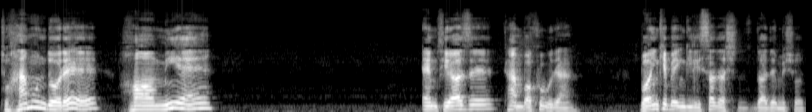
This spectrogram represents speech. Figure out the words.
تو همون دوره حامی امتیاز تنباکو بودن. با اینکه به انگلیسا داده می‌شد.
